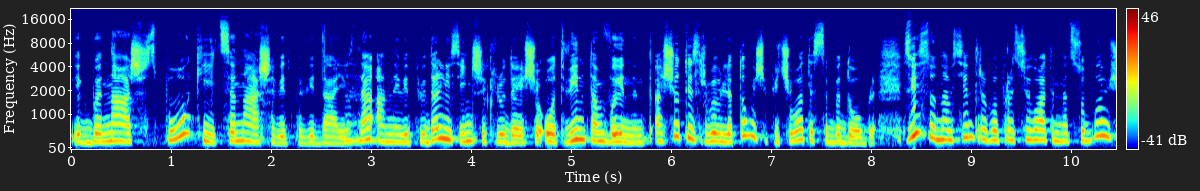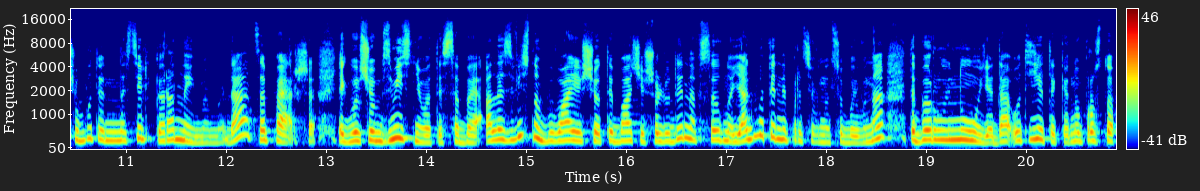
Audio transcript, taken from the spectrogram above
якби наш спокій це наша відповідальність, да, а не відповідальність інших людей, що от він там винен. А що ти зробив для того, щоб відчувати себе добре? Звісно, нам всім треба працювати над собою, щоб бути не настільки ранимими. Да? Це перше, якби щоб зміцнювати себе. Але звісно, буває, що ти бачиш, що людина все одно, як би ти не працював над собою, вона тебе руйнує. Да? От є таке, ну просто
